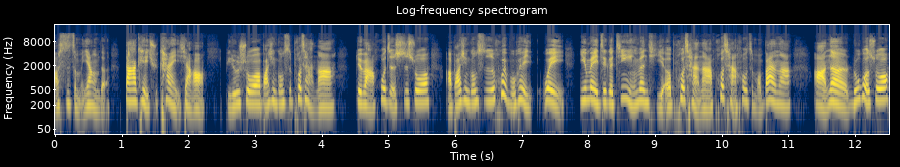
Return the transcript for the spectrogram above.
啊是怎么样的？大家可以去看一下啊。比如说保险公司破产啦。对吧？或者是说啊，保险公司会不会为因为这个经营问题而破产啊？破产后怎么办呢？啊，那如果说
